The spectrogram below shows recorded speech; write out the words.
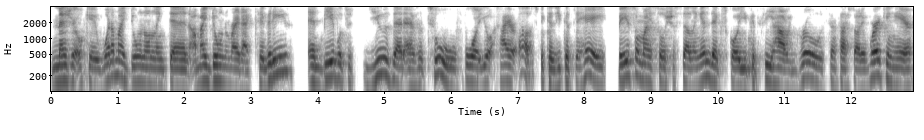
measure, okay, what am I doing on LinkedIn? Am I doing the right activities? And be able to use that as a tool for your higher ups because you could say, hey, based on my social selling index score, you could see how it grows since I started working here.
